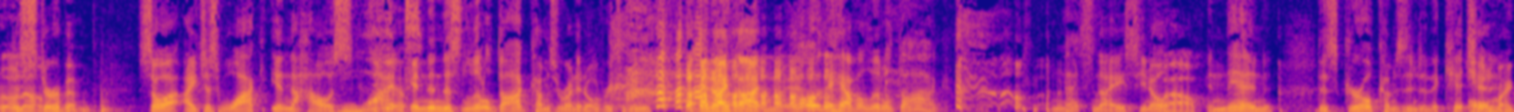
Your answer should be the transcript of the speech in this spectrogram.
Oh, no. disturb him. So I, I just walk in the house. What? And then this little dog comes running over to me, and I thought, oh, man. oh, they have a little dog. Oh, and that's nice, you know. Wow. And then this girl comes into the kitchen. Oh my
